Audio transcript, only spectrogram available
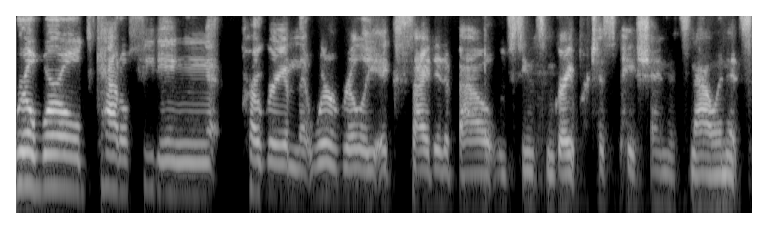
real world cattle feeding program that we're really excited about. We've seen some great participation. It's now in its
